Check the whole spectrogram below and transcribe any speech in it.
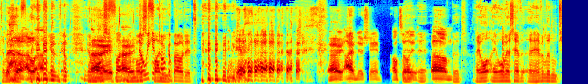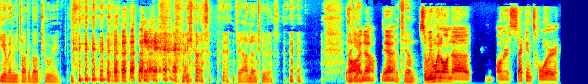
Tell us I- your, I- your All most right, fun. all Your right. most no, we can funny. talk about it. all right, I have no shame. I'll tell Uh, you. uh, Um, but I al I always have I have a little tear when we talk about touring because there are no tours. Oh, yeah, I know. Yeah. What's your So we went on uh on our second tour.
